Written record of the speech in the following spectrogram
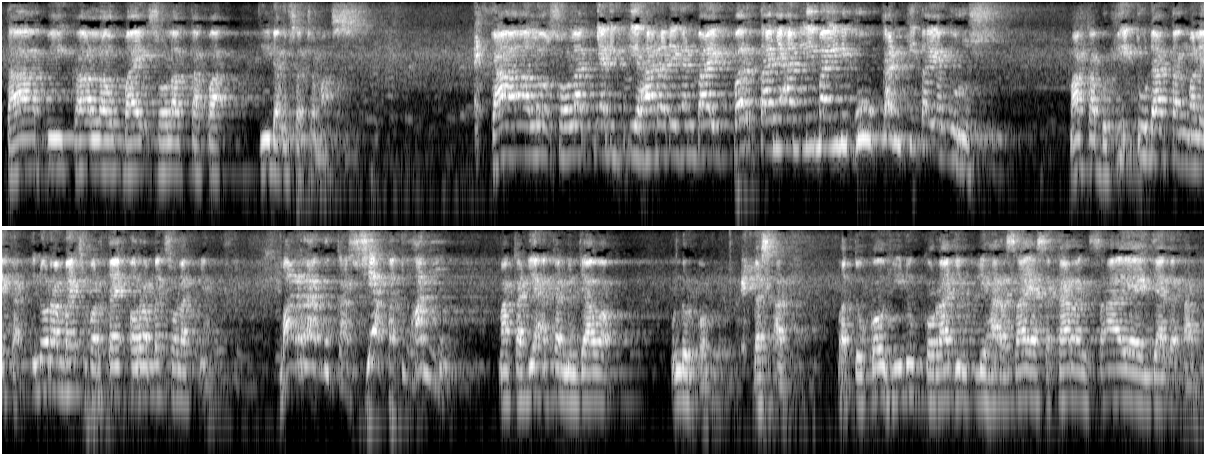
Tapi kalau baik sholat tapak tidak usah cemas. Kalau sholatnya dipelihara dengan baik, pertanyaan lima ini bukan kita yang urus. Maka begitu datang malaikat, ini orang baik seperti orang baik sholatnya. Marah buka siapa Tuhanmu? Maka dia akan menjawab, mundur kau, dasar. Waktu kau hidup, kau rajin pelihara saya, sekarang saya yang jaga kamu.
